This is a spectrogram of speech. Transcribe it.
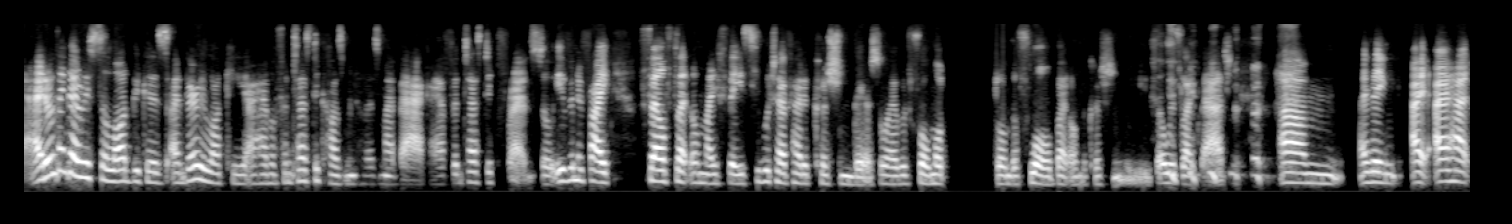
I don't think I risked a lot because I'm very lucky. I have a fantastic husband who has my back. I have fantastic friends. So even if I fell flat on my face, he would have had a cushion there, so I would fall not on the floor but on the cushion. It's always like that. um, I think I, I had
